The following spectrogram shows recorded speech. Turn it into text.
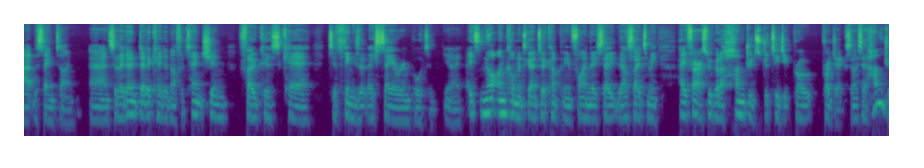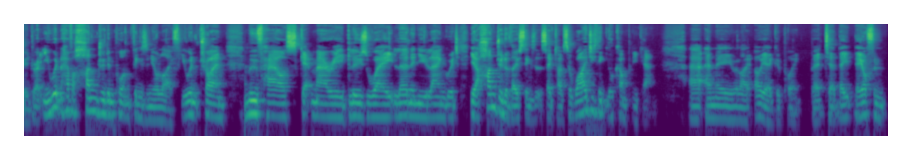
at the same time. And so they don't dedicate enough attention, focus, care to things that they say are important. You know, it's not uncommon to go into a company and find they say, they'll say to me, Hey, Faris, we've got a hundred strategic pro- projects. And I said, hundred, right? You wouldn't have a hundred important things in your life. You wouldn't try and move house, get married, lose weight, learn a new language. You know, a hundred of those things at the same time. So why do you think your company can? Uh, and they were like, Oh yeah, good point. But uh, they, they often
